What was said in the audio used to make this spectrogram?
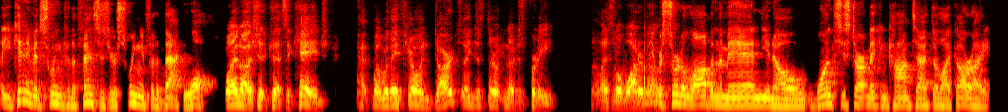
You can't even swing for the fences. You're swinging for the back wall. Well, I know it's it's a cage. Well, were they throwing darts? They just throw, you know, just pretty nice little They watermelon. were sort of lobbing them in. You know, once you start making contact, they're like, "All right,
